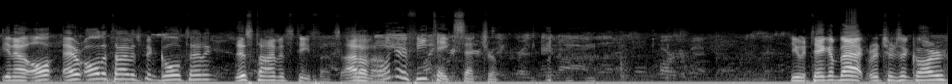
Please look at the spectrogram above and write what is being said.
You know, all ev- all the time it's been goaltending. This time it's defense. I don't know. I wonder if he takes Centrum. You would take him back, Richards and Carter.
